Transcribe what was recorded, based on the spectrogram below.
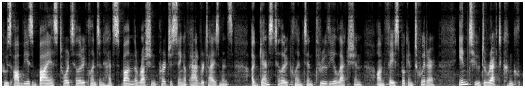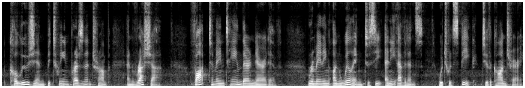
whose obvious bias towards Hillary Clinton had spun the Russian purchasing of advertisements against Hillary Clinton through the election on Facebook and Twitter into direct collusion between President Trump and Russia, fought to maintain their narrative, remaining unwilling to see any evidence which would speak to the contrary.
